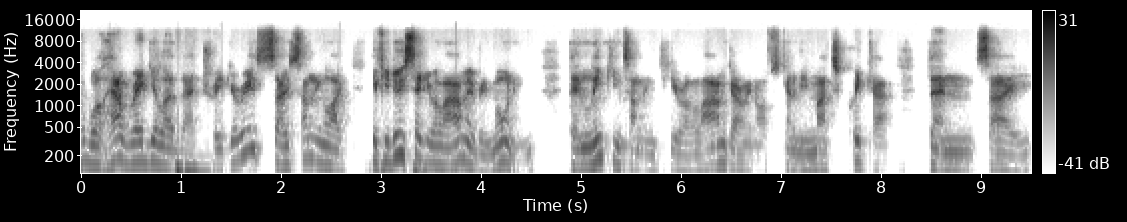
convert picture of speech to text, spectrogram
well, how regular that trigger is. So something like if you do set your alarm every morning, then linking something to your alarm going off is going to be much quicker than, say,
